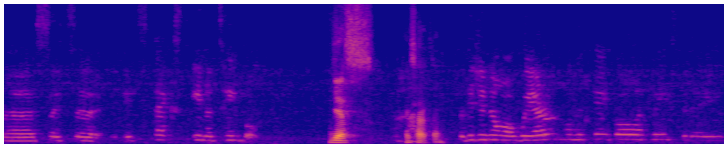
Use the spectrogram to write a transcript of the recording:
uh, so it's a it's text in a table. Yes, Uh-huh. exactly. But did you know where on the table at least? Did they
